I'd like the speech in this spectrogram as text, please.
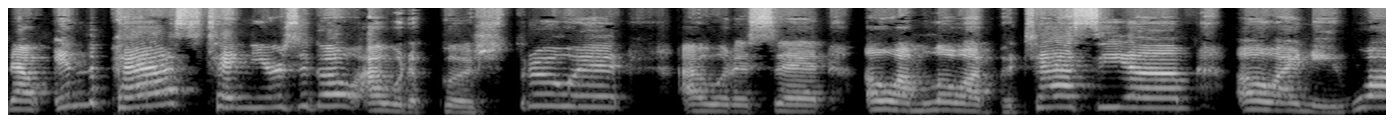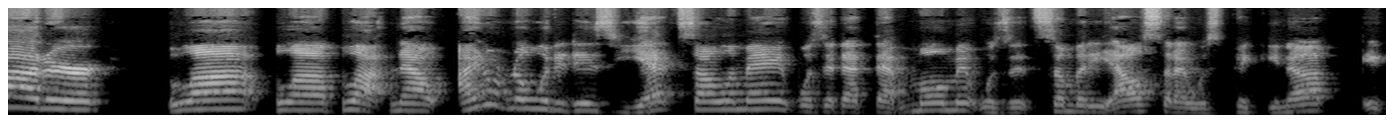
Now, in the past, 10 years ago, I would have pushed through it. I would have said, oh, I'm low on potassium. Oh, I need water, blah, blah, blah. Now, I don't know what it is yet, Salome. Was it at that moment? Was it somebody else that I was picking up? It,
